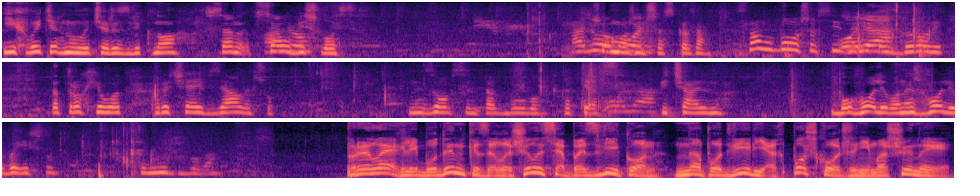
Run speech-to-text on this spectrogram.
їх витягнули через вікно. Все, все обійшлося. Що можна ще сказати? Слава Богу, що всі живі та здорові. Та трохи от речей взяли, щоб не зовсім так було капець печально. Бо голі, вони ж голі вийшли. Це ніч була. Прилеглі будинки залишилися без вікон. На подвір'ях пошкоджені машини.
